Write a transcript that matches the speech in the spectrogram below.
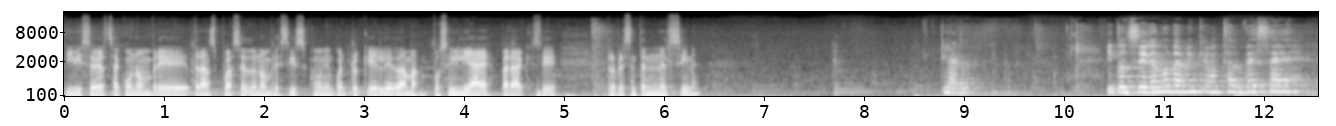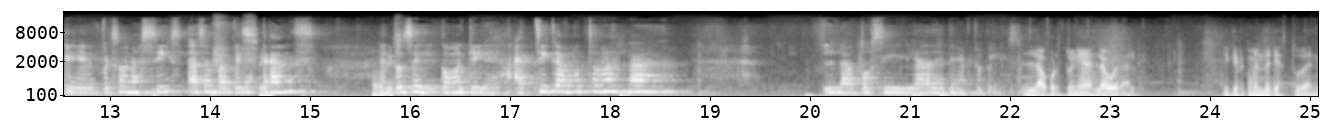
y viceversa, que un hombre trans puede hacer de un hombre cis, como que encuentro que le da más posibilidades para que se representen en el cine. Claro. Y considerando también que muchas veces eh, personas cis hacen papeles Sí. trans, Como entonces como que les achica mucho más la, la posibilidad de tener papeles. las oportunidades laborales. ¿Y qué recomendarías tú, Dani?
